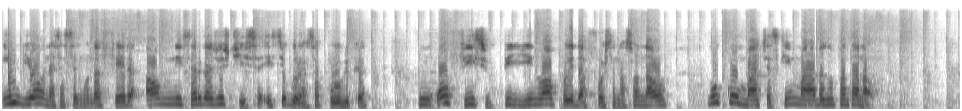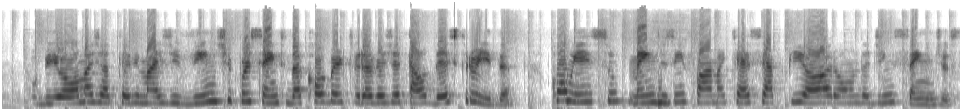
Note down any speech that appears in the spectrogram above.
enviou nesta segunda-feira ao Ministério da Justiça e Segurança Pública um ofício pedindo o apoio da Força Nacional no combate às queimadas no Pantanal. O bioma já teve mais de 20% da cobertura vegetal destruída. Com isso, Mendes informa que essa é a pior onda de incêndios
